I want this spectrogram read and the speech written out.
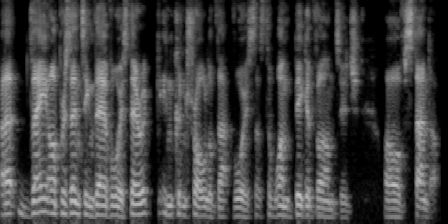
uh, they are presenting their voice. They're in control of that voice. That's the one big advantage of stand up.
